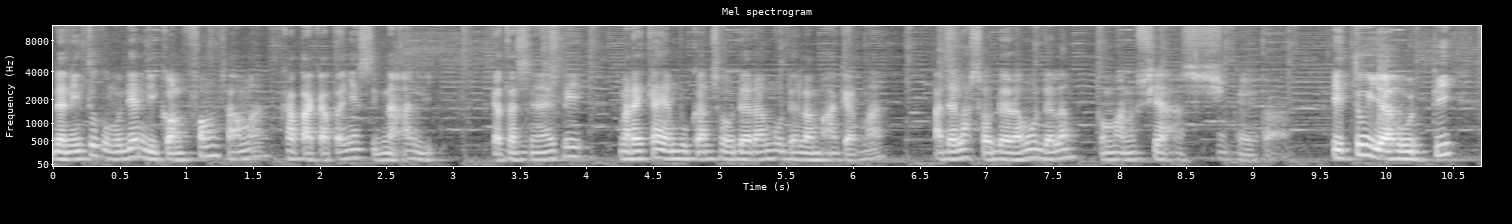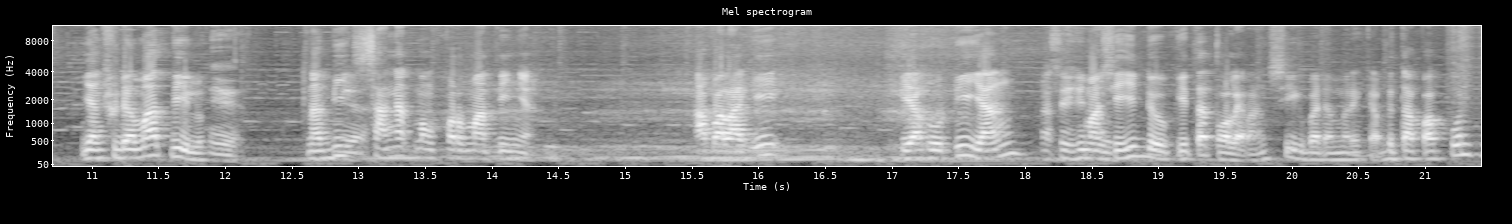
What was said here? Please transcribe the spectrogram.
Dan itu kemudian dikonfirm sama kata-katanya Sidna Ali. Kata Sidna Ali, mereka yang bukan saudaramu dalam agama adalah saudaramu dalam kemanusiaan. Oke. Itu Yahudi yang sudah mati loh. Iya. Nabi Iya. sangat menghormatinya. Apalagi Yahudi yang Masih hidup. masih hidup, kita toleransi kepada mereka. Betapapun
